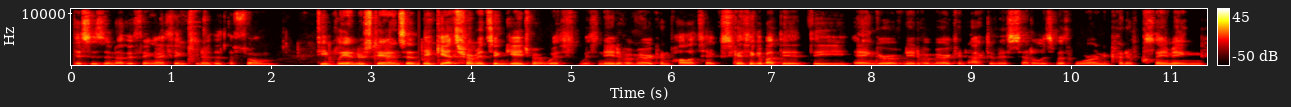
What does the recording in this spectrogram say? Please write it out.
This is another thing I think you know that the film deeply understands and it gets from its engagement with with Native American politics. I think about the the anger of Native American activists at Elizabeth Warren kind of claiming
